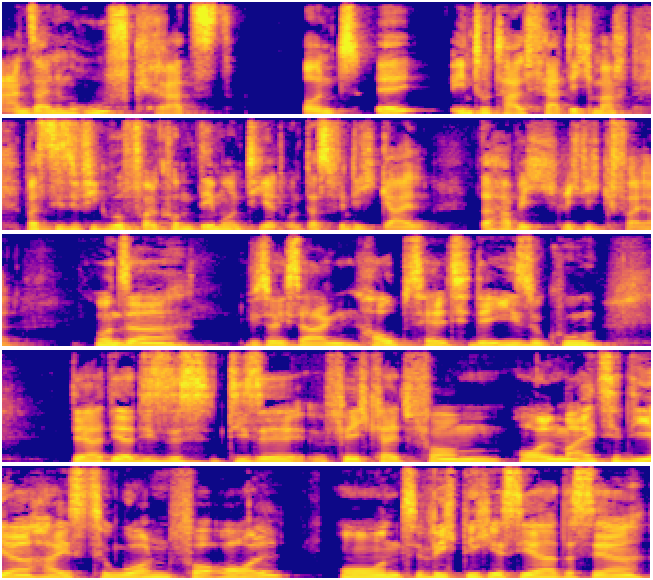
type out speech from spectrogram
an seinem Ruf kratzt und äh, ihn total fertig macht, was diese Figur vollkommen demontiert und das finde ich geil. Da habe ich richtig gefeiert. Unser, wie soll ich sagen, Hauptheld der Izuku, der hat ja dieses, diese Fähigkeit vom Almighty, die ja heißt One for All. Und wichtig ist ja, dass er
